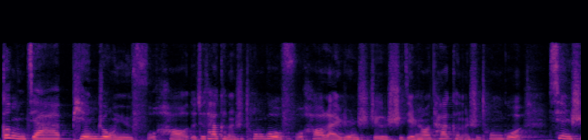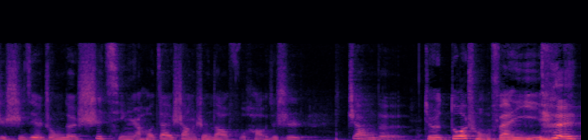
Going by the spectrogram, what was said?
更加偏重于符号的，就他可能是通过符号来认识这个世界，然后他可能是通过现实世界中的事情，然后再上升到符号，就是这样的就是多重翻译。对，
